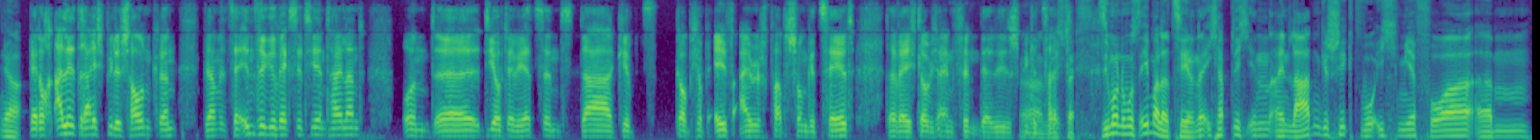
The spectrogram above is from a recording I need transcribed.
Ja. Wer doch alle drei Spiele schauen können. Wir haben jetzt der Insel gewechselt hier in Thailand und äh, die, auf der wir jetzt sind, da gibt's glaube ich, habe elf Irish Pubs schon gezählt. Da werde ich, glaube ich, einen finden, der diese Spiele Ah, zeigt. sehr stark. Simon, du musst eh mal erzählen, ne? Ich habe dich in einen Laden geschickt, wo ich mir vor ähm,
